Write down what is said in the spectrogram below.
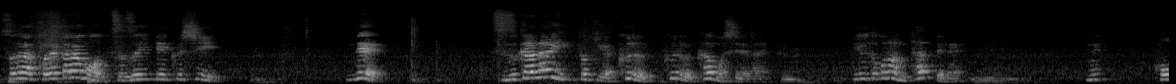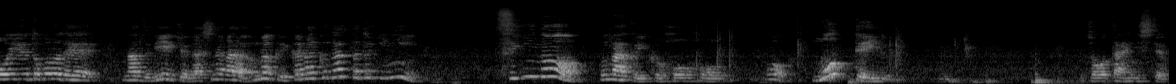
それはこれからも続いていくしで続かない時が来る来るかもしれない。というところに立ってねねこういうところでまず利益を出しながらうまくいかなくなった時に次のうまくいく方法を持っている。状態にしておく、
